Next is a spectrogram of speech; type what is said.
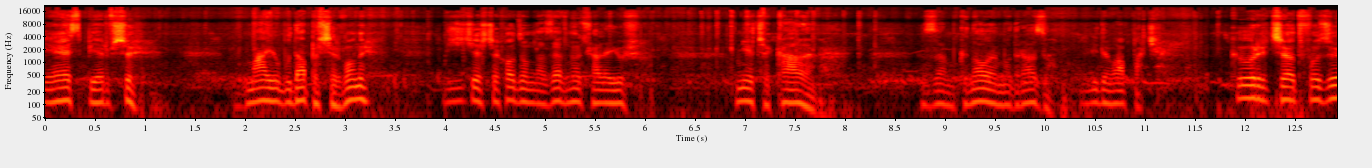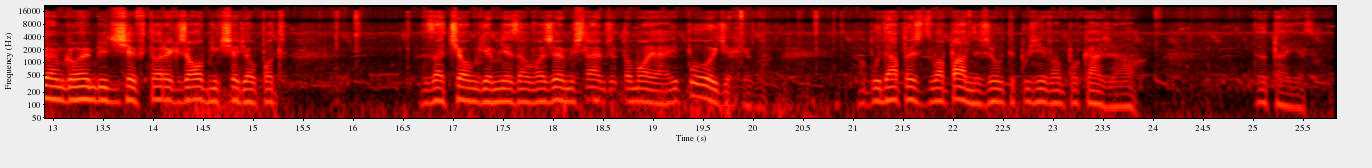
Jest pierwszy w maju Budapeszt czerwony. Widzicie, jeszcze chodzą na zewnątrz, ale już nie czekałem. Zamknąłem od razu. Idę łapać. Kurczę, otworzyłem gołębie dzisiaj wtorek, żałobnik siedział pod zaciągiem. Nie zauważyłem, myślałem, że to moja i pójdzie chyba. A Budapeszt złapany, żółty, później wam pokażę. O, tutaj jest.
